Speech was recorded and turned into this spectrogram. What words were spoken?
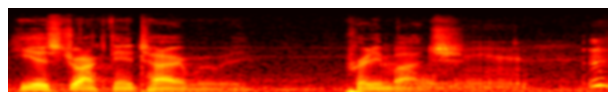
He is drunk the entire movie, pretty oh, much. Oh.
